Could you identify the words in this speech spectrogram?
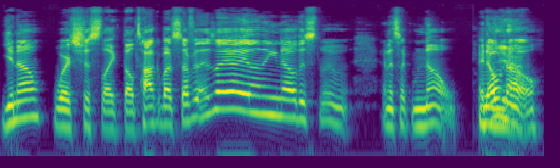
you know where it's just like they'll talk about stuff and it's like hey, you know this and it's like no i don't Yeah. know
